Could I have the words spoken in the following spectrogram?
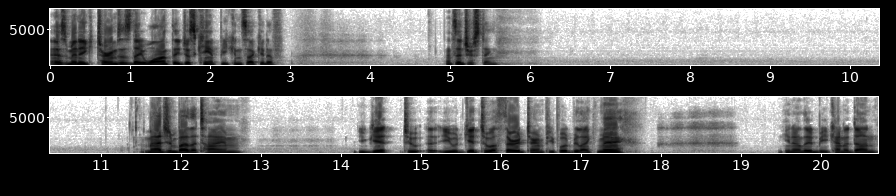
as many terms as they want. They just can't be consecutive. That's interesting. Imagine by the time you get to uh, you would get to a third term, people would be like, "Meh." You know, they'd be kind of done.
